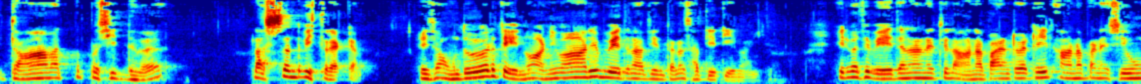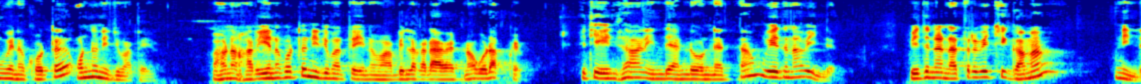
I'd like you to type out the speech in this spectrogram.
ඉතාමත්ම ප්‍රසිද්ධව ලස්සන විස්තරයක් කරනවා. ඒ නිසා හොඳට තේරෙනවා අනිවාර්ය වේදනා තියෙන තැන සතිය තියෙනවා කියලා. ඊට පස්සේ වේදනාව නැතිලා ආනාපානට වැටෙලා ආනාපානේ සිවුම් වෙනකොට ඔන්න නිදිමත එනවා. භාවනා හරියනකොට නිදිමත එනවා, බිල්ල කඩා වැටෙනවා, ගොඩක් වෙනවා. ඉතින් ඒ නිසා නිින්ද යන්න ඕනේ නැත්නම් වේදනාව ඉන්න. වේදනාව නතර වෙච්ච ගමන් නිින්ද.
